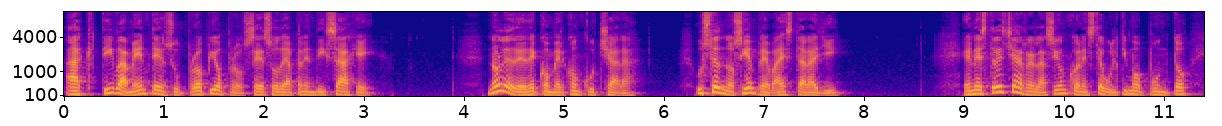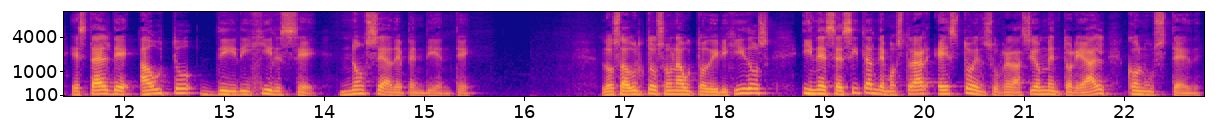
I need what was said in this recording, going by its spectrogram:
activamente en su propio proceso de aprendizaje. No le dé de comer con cuchara. Usted no siempre va a estar allí. En estrecha relación con este último punto está el de autodirigirse, no sea dependiente. Los adultos son autodirigidos y necesitan demostrar esto en su relación mentorial con usted.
